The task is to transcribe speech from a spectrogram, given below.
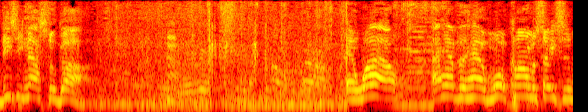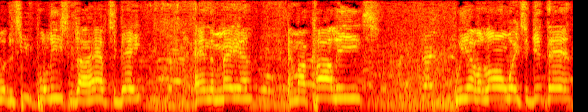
DC National Guard. And while I have to have more conversations with the chief of police, which I have today, and the mayor and my colleagues, we have a long way to get there.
